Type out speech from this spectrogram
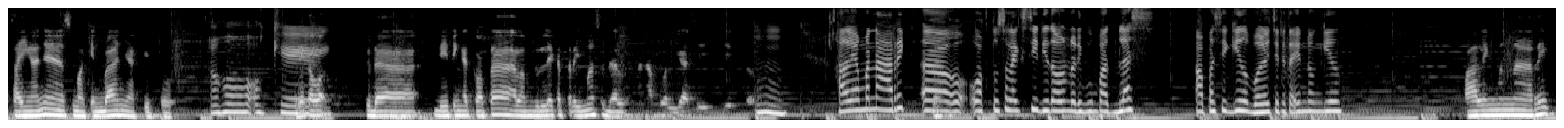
saingannya semakin banyak gitu. Oh oke. Jadi kalau sudah di tingkat kota, alhamdulillah keterima sudah sangat lega sih gitu. Mhm. Hal yang menarik eh, waktu seleksi di tahun 2014 apa sih Gil? Boleh ceritain dong Gil? Paling menarik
